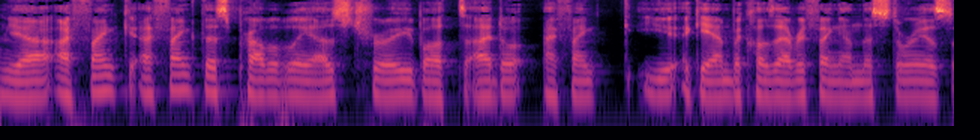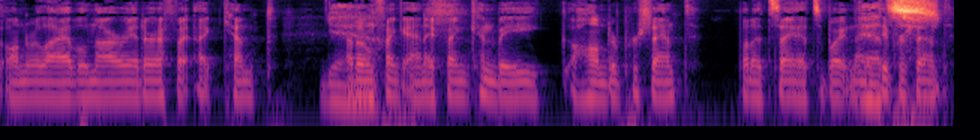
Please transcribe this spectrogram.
Yeah, I think I think this probably is true, but I don't. I think you again because everything in this story is unreliable narrator. If I, I can't, Yeah, I don't think anything can be hundred percent. But I'd say it's about ninety it's- percent.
